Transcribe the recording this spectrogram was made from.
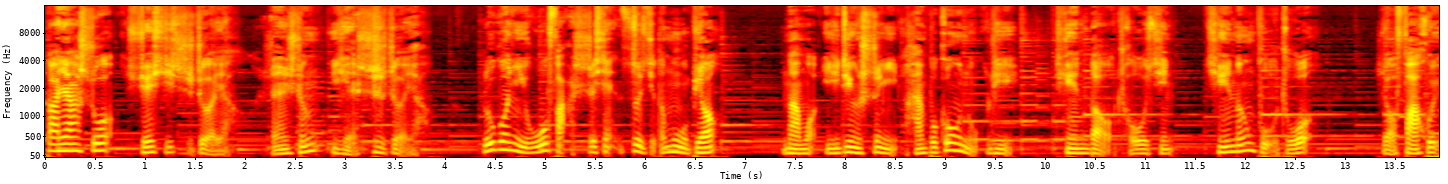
大家说学习是这样，人生也是这样。如果你无法实现自己的目标，那么一定是你还不够努力。天道酬勤，勤能补拙，要发挥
